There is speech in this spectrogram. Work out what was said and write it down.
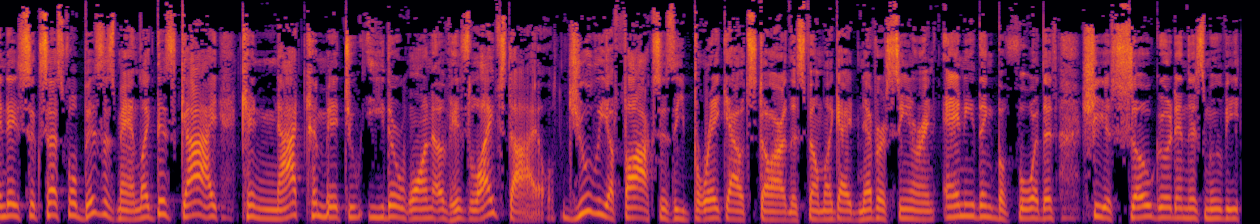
and a successful businessman. Like this guy cannot commit to either one of his lifestyles. Julia Fox is the breakout star of this film. Like I had never seen her in anything before this. She is so good in this movie.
